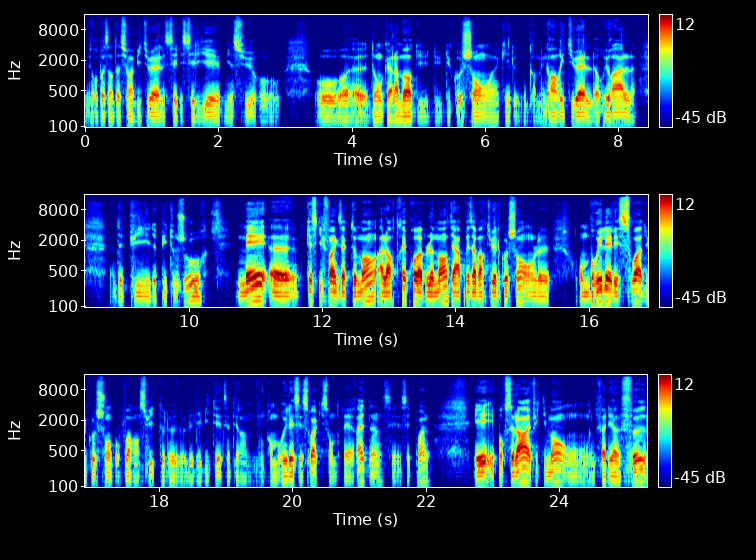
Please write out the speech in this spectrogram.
une représentation habituelle, c'est lié bien sûr au, au, donc à la mort du, du, du cochon, hein, qui est le, un grand rituel rural depuis, depuis toujours. Mais euh, qu'est-ce qu'ils font exactement? Alors très probablement, après avoir tué le cochon, on, le, on brûlait les soies du cochon pour pouvoir ensuite le, le débiter, etc. Donc on brûlait ces soies qui sont très raides, hein, ces, ces, poils. Et, et, pour cela, effectivement, il fallait un feu.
